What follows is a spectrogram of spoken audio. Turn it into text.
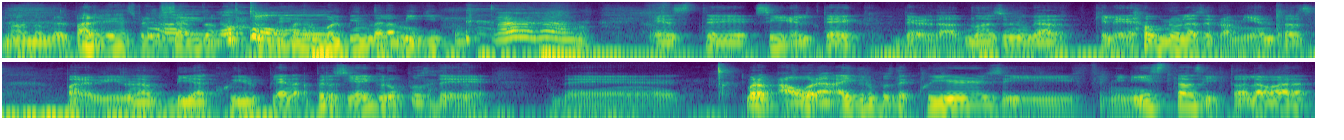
No, en nombre del Padre y del Espíritu Ay, Santo. no. Bueno, volviendo al amiguito. Ajá. Este, sí, el TEC de verdad no es un lugar que le dé a uno las herramientas para vivir una vida queer plena, pero sí hay grupos de, de- bueno, ahora hay grupos de queers y feministas y toda la vara,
